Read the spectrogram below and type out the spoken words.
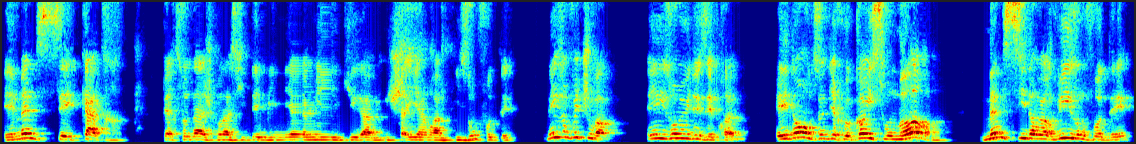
Et même ces quatre personnages qu'on a cités, Binyamin, Kirav, Ishaï Amram, ils ont fauté, mais ils ont fait tchouva et ils ont eu des épreuves. Et donc, c'est-à-dire que quand ils sont morts, même si dans leur vie ils ont fauté,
